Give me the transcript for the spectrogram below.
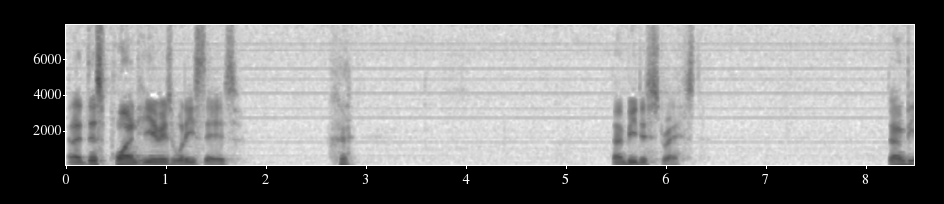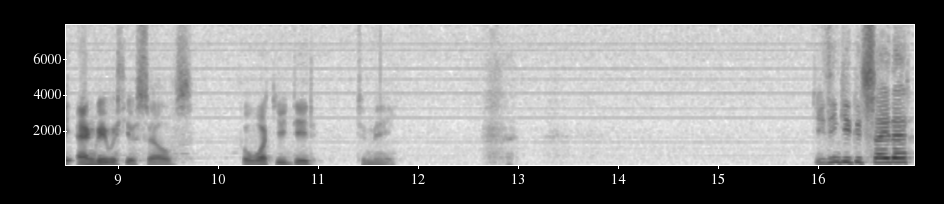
And at this point, here is what he says Don't be distressed. Don't be angry with yourselves for what you did to me. Do you think you could say that?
